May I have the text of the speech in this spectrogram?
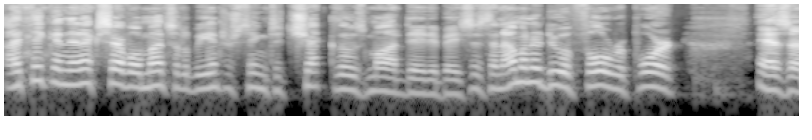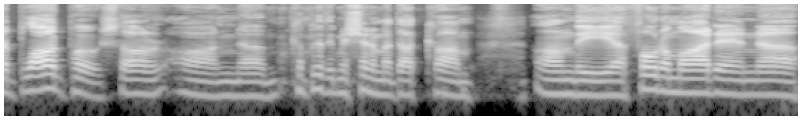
I think in the next several months it'll be interesting to check those mod databases, and I'm going to do a full report as a blog post on on um, completely.machinima.com on the uh, photo mod and uh,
